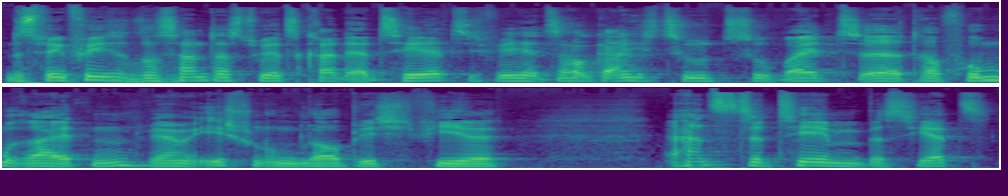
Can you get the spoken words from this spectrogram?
deswegen finde ich es mhm. interessant, dass du jetzt gerade erzählst. Ich will jetzt auch gar nicht zu, zu weit äh, drauf rumreiten. Wir haben eh schon unglaublich viel ernste Themen bis jetzt.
